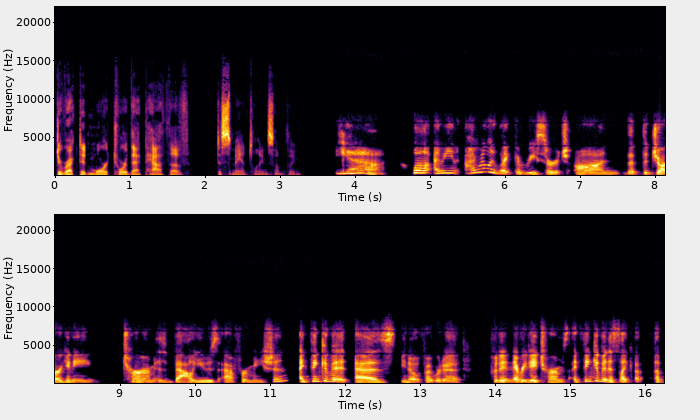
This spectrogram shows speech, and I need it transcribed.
directed more toward that path of dismantling something? Yeah. Well, I mean, I really like the research on the, the jargony term is values affirmation. I think of it as, you know, if I were to put it in everyday terms, I think of it as like a, a,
